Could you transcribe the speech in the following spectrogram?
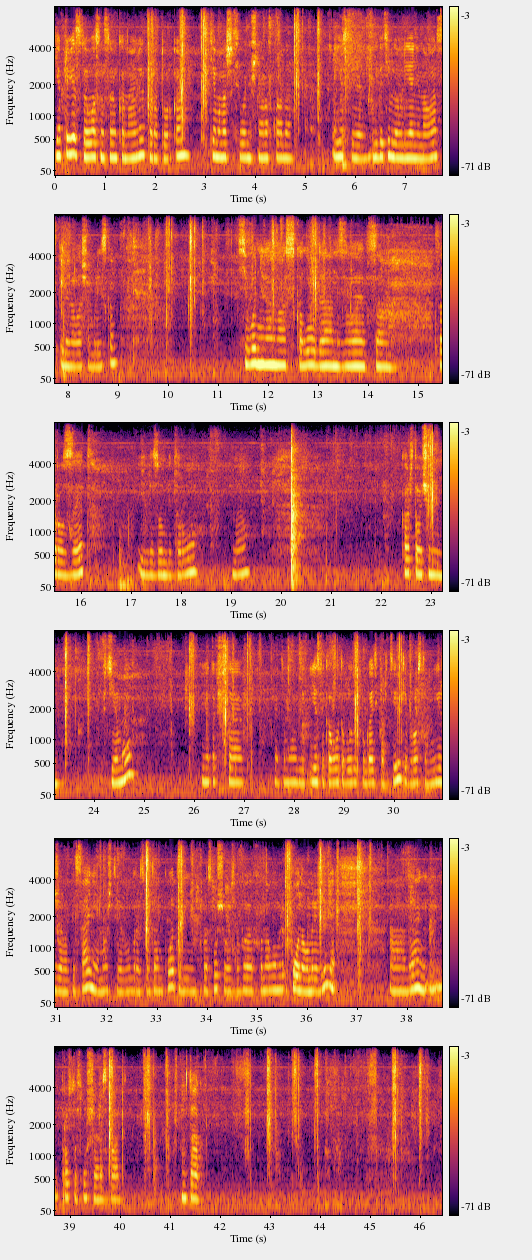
Я приветствую вас на своем канале Тараторка. Тема нашего сегодняшнего расклада. Есть ли негативное влияние на вас или на вашем близком? Сегодня у нас колода называется Таро Z или Зомби Таро. Да. Карта очень в тему, я так считаю. Поэтому, если кого-то будут пугать картинки, просто ниже в описании можете выбрать свой тайм-код и прослушивать в фоновом, фоновом режиме, а, да, просто слушая расклад. Итак,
